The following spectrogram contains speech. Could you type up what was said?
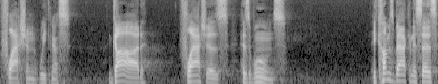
flashing weakness? God flashes his wounds. He comes back and he says,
